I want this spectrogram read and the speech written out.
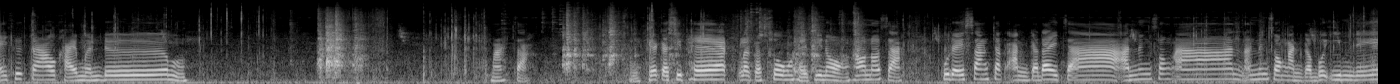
ายคือเก่าขายเหมือนเดิม มาจ้ะนี่แค่กระสิแพกแล้วก็ส่งให้พี่น้องเฮาเนาะจ้ะผู้ใดสั่งจักอันก็ได้จ้า อันหนึงสองอัน อันหนึงสองอันกับโบอิมเด้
